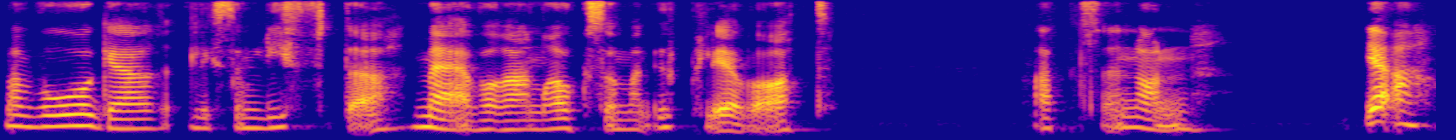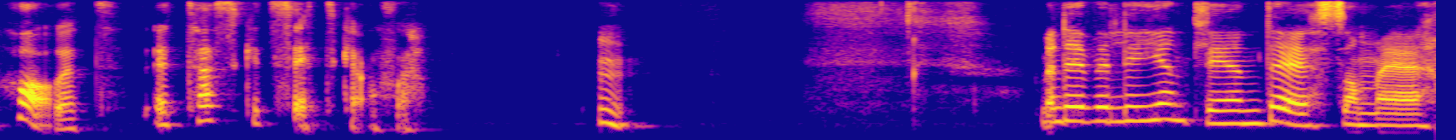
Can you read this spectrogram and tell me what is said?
Man vågar liksom lyfta med varandra också om man upplever att, att någon ja, har ett, ett taskigt sätt kanske. Mm. Men det är väl egentligen det som är,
